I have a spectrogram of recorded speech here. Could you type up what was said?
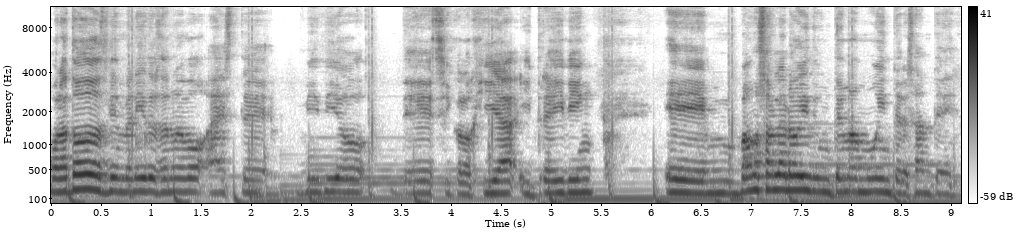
Hola a todos, bienvenidos de nuevo a este vídeo de psicología y trading. Eh, vamos a hablar hoy de un tema muy interesante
